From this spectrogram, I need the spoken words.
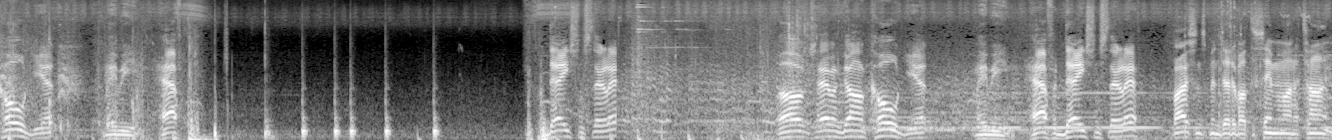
Cold yet. Maybe half a day since they left. Dogs haven't gone cold yet. Maybe half a day since they left. Bison's been dead about the same amount of time.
